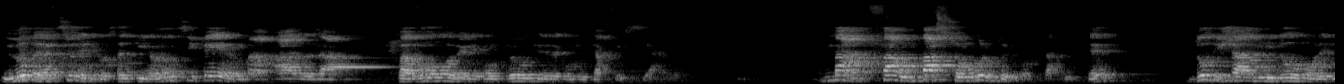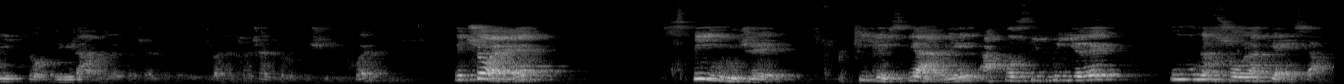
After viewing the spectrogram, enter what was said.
l'operazione di Costantino non si ferma al favore nei confronti delle comunità cristiane, ma fa un passo molto importante 12 anni dopo l'editto di Milano del 313, cioè nel 325, e cioè spinge i cristiani a costituire una sola chiesa,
